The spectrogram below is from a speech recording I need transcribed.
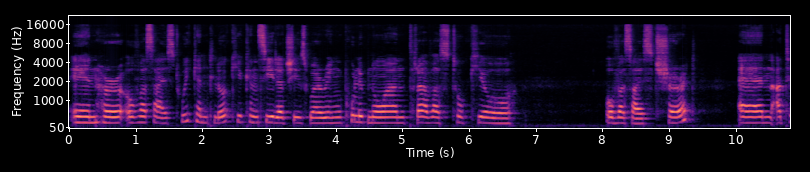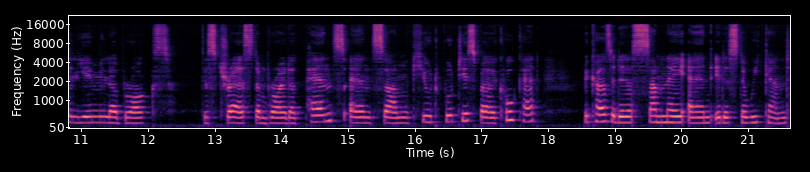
in her oversized weekend look. You can see that she's wearing Pullip Noan Travas Tokyo oversized shirt and Atelier Mila Brock's distressed embroidered pants and some cute booties by Cool Cat because it is Sunday and it is the weekend.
